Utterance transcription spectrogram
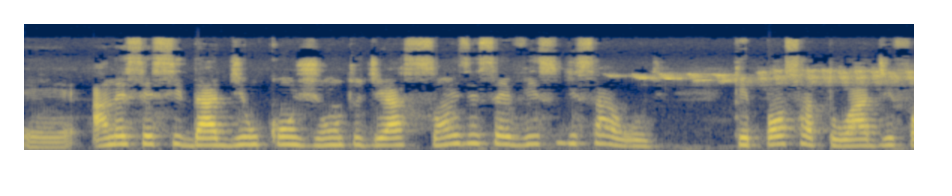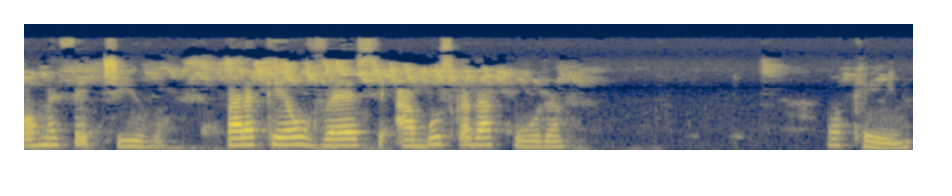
É, a necessidade de um conjunto de ações e serviços de saúde que possa atuar de forma efetiva para que houvesse a busca da cura. Ok.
